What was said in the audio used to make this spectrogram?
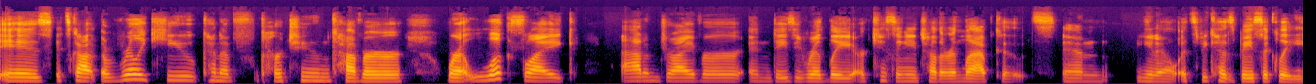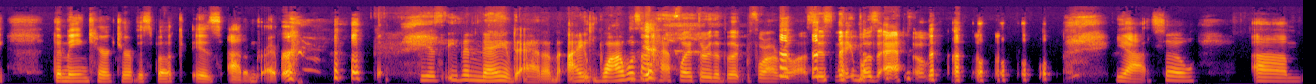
is. It's got a really cute kind of cartoon cover where it looks like Adam Driver and Daisy Ridley are kissing each other in lab coats, and you know it's because basically the main character of this book is Adam Driver. he is even named adam. I why was i halfway through the book before i realized his name was adam? Yeah so um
